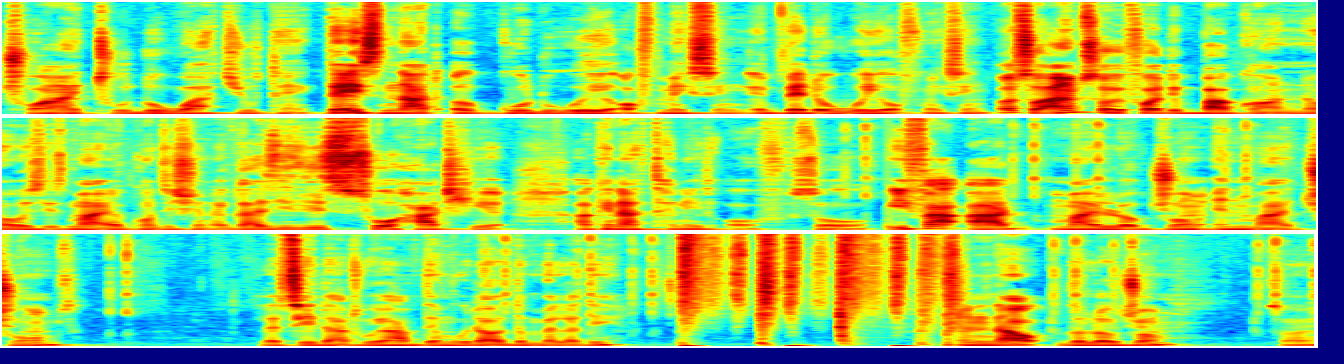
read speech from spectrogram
try to do what you think. There is not a good way of mixing a better way of mixing. Also i'm sorry for the background noise. It's my air conditioner. Guys it is so hot here. I cannot turn it off. So if i add my log drum and my drums let's see that we have them without the melody and now the log drum sorry.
